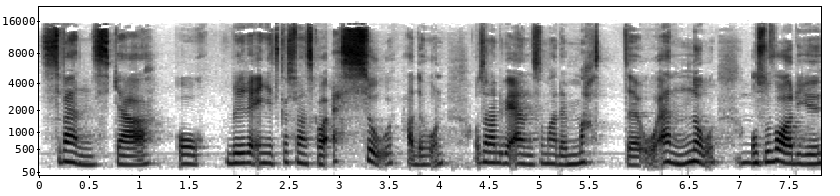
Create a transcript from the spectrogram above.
svenska och blir det engelska, svenska och SO hade hon. Och sen hade vi en som hade matte och NO. Och så var det ju,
